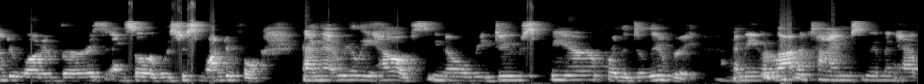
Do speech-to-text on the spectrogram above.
underwater birth, and so it was just wonderful. And that really helps, you know, reduce fear for the delivery. I mean, a lot of times women have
